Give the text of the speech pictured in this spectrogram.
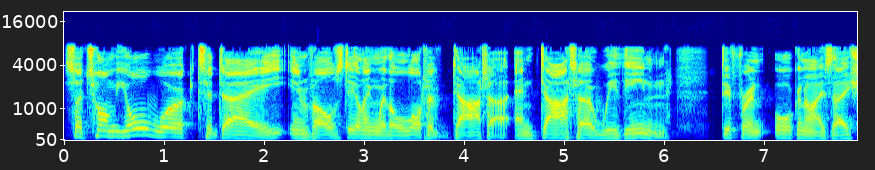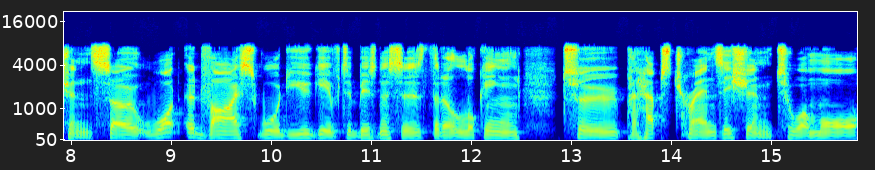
So, Tom, your work today involves dealing with a lot of data and data within different organizations. So, what advice would you give to businesses that are looking to perhaps transition to a more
